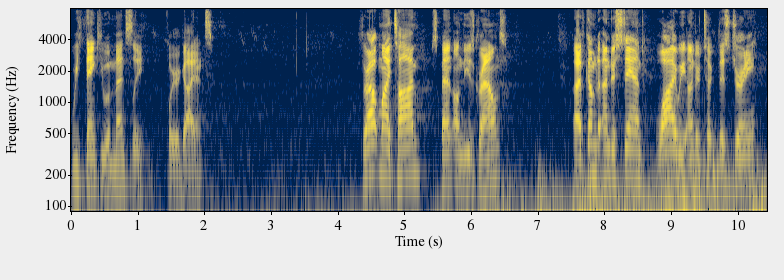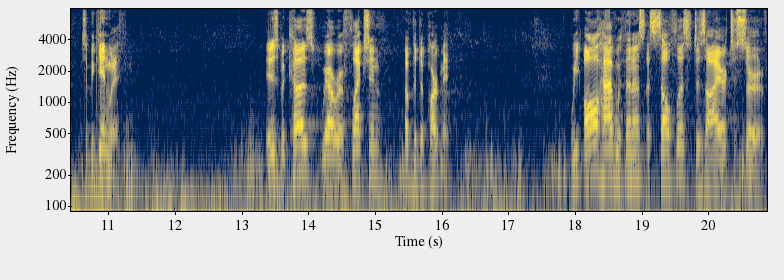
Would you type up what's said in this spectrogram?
we thank you immensely for your guidance. Throughout my time spent on these grounds, I've come to understand why we undertook this journey to begin with. It is because we are a reflection of the department. We all have within us a selfless desire to serve,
